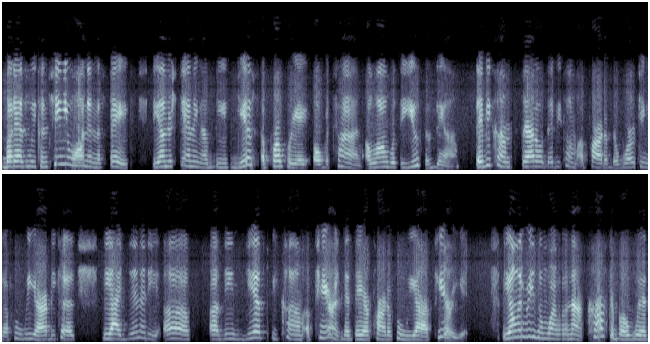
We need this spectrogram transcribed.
But as we continue on in the faith, the understanding of these gifts appropriate over time, along with the use of them. They become settled. They become a part of the working of who we are because the identity of uh, these gifts become apparent that they are part of who we are, period. The only reason why we're not comfortable with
